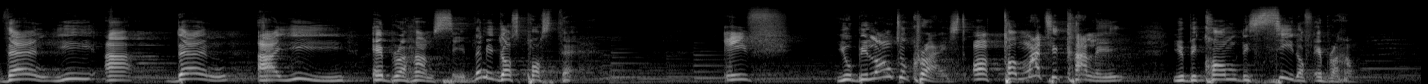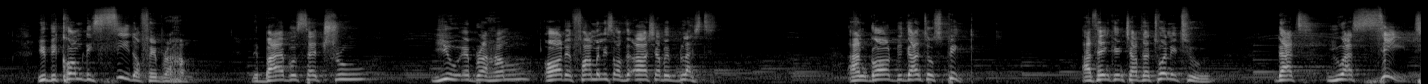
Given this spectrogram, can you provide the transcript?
then ye are then are ye Abraham's seed. Let me just pause there. If you belong to Christ, automatically you become the seed of Abraham. You become the seed of Abraham. The Bible said, through you, Abraham, all the families of the earth shall be blessed. And God began to speak, I think in chapter 22, that your seed,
